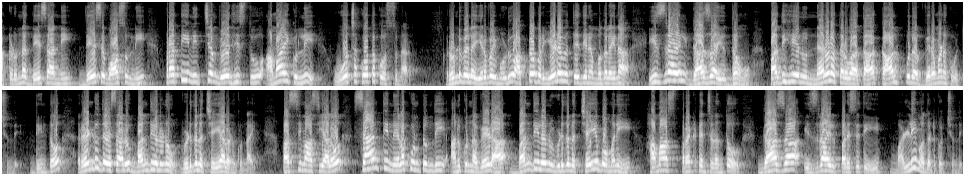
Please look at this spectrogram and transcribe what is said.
అక్కడున్న దేశాన్ని దేశవాసుల్ని ప్రతి నిత్యం వేధిస్తూ అమాయకుల్ని ఊచకోత కోస్తున్నారు. రెండు వేల ఇరవై మూడు అక్టోబర్ ఏడవ తేదీన మొదలైన ఇజ్రాయెల్ గాజా యుద్ధం పదిహేను నెలల తర్వాత కాల్పుల విరమణకు వచ్చింది. దీంతో రెండు దేశాలు బందీలను విడుదల చేయాలనుకున్నాయి. పశ్చిమాసియాలో శాంతి నెలకొంటుంది అనుకున్న వేళ బందీలను విడుదల చేయబోమని హమాస్ ప్రకటించడంతో గాజా ఇజ్రాయెల్ పరిస్థితి మళ్ళీ మొదటికొచ్చింది.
